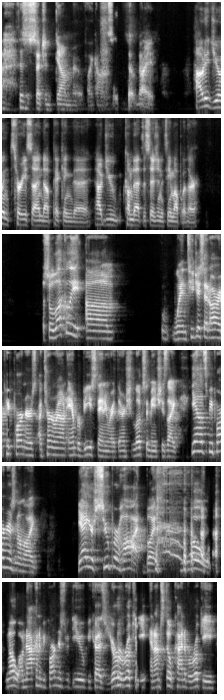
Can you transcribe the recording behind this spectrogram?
this is such a dumb move. Like honestly, so dumb. right. How did you and Teresa end up picking the? How did you come to that decision to team up with her? So luckily, um, when TJ said, "All right, pick partners," I turn around. Amber B is standing right there, and she looks at me and she's like, "Yeah, let's be partners." And I'm like, "Yeah, you're super hot, but no, no, I'm not going to be partners with you because you're a rookie, and I'm still kind of a rookie.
